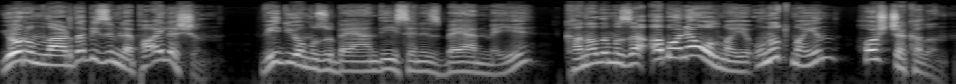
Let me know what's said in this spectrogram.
Yorumlarda bizimle paylaşın. Videomuzu beğendiyseniz beğenmeyi, kanalımıza abone olmayı unutmayın. Hoşçakalın.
